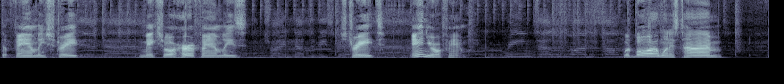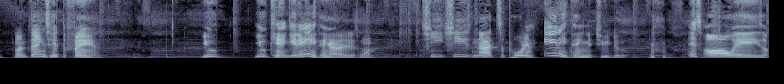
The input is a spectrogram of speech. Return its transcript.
the family's straight. You make sure her family's straight and your family. But boy, when it's time, when things hit the fan, you you can't get anything out of this woman. She she's not supporting anything that you do. It's always a,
